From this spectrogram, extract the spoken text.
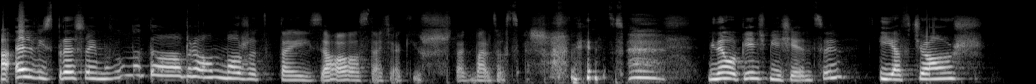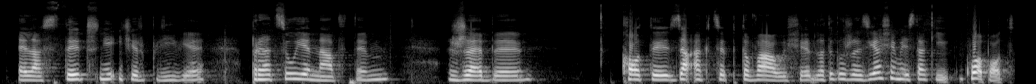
a Elvis Presley mówił, no dobra, on może tutaj zostać, jak już tak bardzo chcesz. Więc minęło pięć miesięcy i ja wciąż elastycznie i cierpliwie pracuję nad tym, żeby koty zaakceptowały się, dlatego że z Jasiem jest taki kłopot,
